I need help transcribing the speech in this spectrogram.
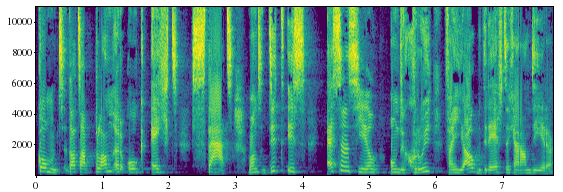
komt, dat dat plan er ook echt staat. Want dit is essentieel om de groei van jouw bedrijf te garanderen.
